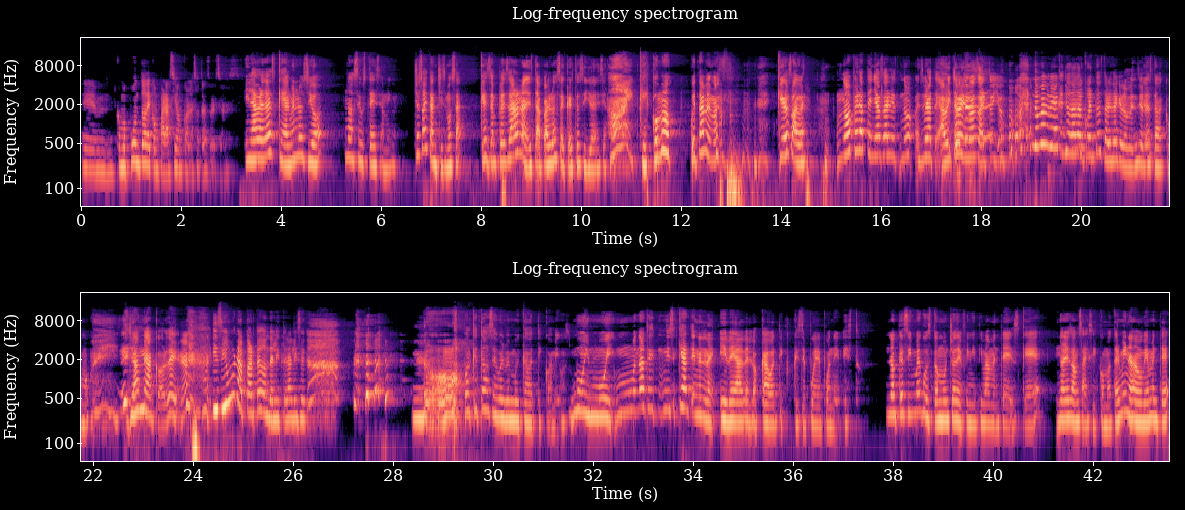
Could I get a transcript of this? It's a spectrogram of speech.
em, como punto de comparación con las otras versiones. Y la verdad es que al menos yo, no sé ustedes amigos, yo soy tan chismosa que se empezaron a destapar los secretos y yo decía, ¡ay! ¿Qué? ¿Cómo? Cuéntame más. Quiero saber. No, espérate, ya sales. No, espérate, ahorita venimos al tuyo. No me había yo dado cuenta hasta ahorita que lo mencionas. Estaba como, ya me acordé. Y sí hubo una parte donde literal dice, no. Porque todo se vuelve muy caótico, amigos. Muy, muy. no ni siquiera tienen la idea de lo caótico que se puede poner esto. Lo que sí me gustó mucho definitivamente es que no les vamos a decir cómo termina, obviamente,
